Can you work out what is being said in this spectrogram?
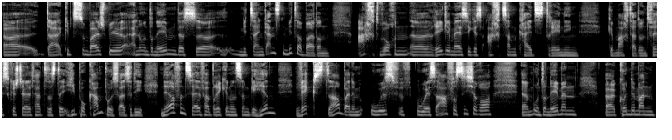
Äh, da gibt es zum Beispiel ein Unternehmen, das äh, mit seinen ganzen Mitarbeitern acht Wochen äh, regelmäßiges Achtsamkeitstraining gemacht hat und festgestellt hat, dass der Hippocampus, also die Nervenzellfabrik in unserem Gehirn, wächst. Ja? Bei einem US, USA-Versicherer ähm, Unternehmen äh, konnte man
